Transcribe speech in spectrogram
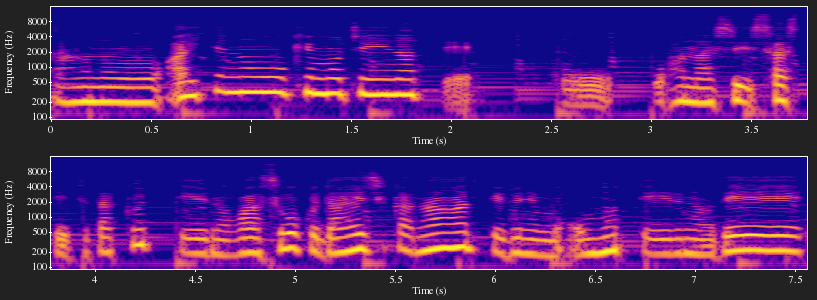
あの相手の気持ちになってこうお話しさせていただくっていうのがすごく大事かなっていうふうにも思っているので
